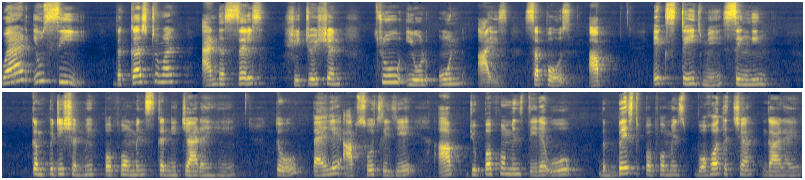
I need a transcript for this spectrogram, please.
where you see the customer and the sales situation through your own eyes. Suppose आप एक स्टेज में सिंगिंग कंपटीशन में परफॉर्मेंस करने जा रहे हैं तो पहले आप सोच लीजिए आप जो परफॉर्मेंस दे रहे हैं वो द बेस्ट परफॉर्मेंस बहुत अच्छा गा रहा है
